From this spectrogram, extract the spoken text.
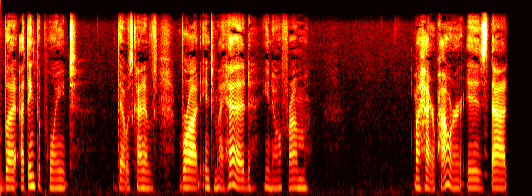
but I think the point that was kind of brought into my head, you know, from my higher power is that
